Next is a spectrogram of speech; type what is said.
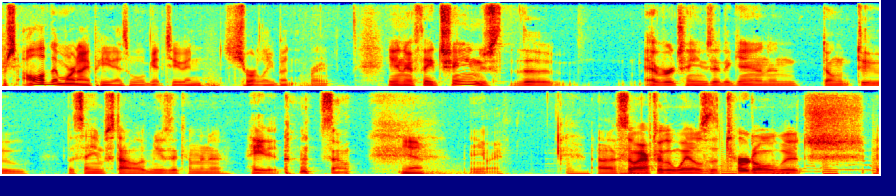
which all of them weren't IP, as we'll get to in shortly. But Right. And if they change the ever change it again and don't do the same style of music, I'm gonna hate it. so yeah, anyway. Uh, so after the whales, the turtle, which uh,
